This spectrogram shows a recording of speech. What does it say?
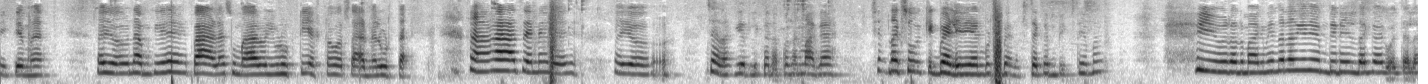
ಬಿಕ್ತಿ ಅಮ್ಮ ಅಯ್ಯೋ ನಮಗೆ ಭಾಳ ಸುಮಾರು ಇವ್ರು ಹುಟ್ಟಿ ಎಷ್ಟೋ ವರ್ಷ ಆದಮೇಲೆ ಹುಡ್ತಾ ಆಸೆ ಮೇಲೆ ಅಯ್ಯೋ ಚೆನ್ನಾಗಿರ್ಲಿ ಕಣಪ್ಪ ನನ್ನ ಮಗ. ಚೆನ್ನಾಗಿ ಸೋಕಿಗೆ ಬೆಳೀಲಿ ಅಂದ್ಬಿಟ್ಟು ಬೆಳೆಸ್ತಕ್ಕಂತ ಬಿತ್ತೇಮ್ಮ ಅಯ್ಯೋ, ನನ್ನ ಮಗನಿಂದ ನನಗೆ ನೆಮ್ಮದಿನೇ ಇಲ್ದಂಗೆ ಆಗೋಯ್ತಲ್ಲ.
